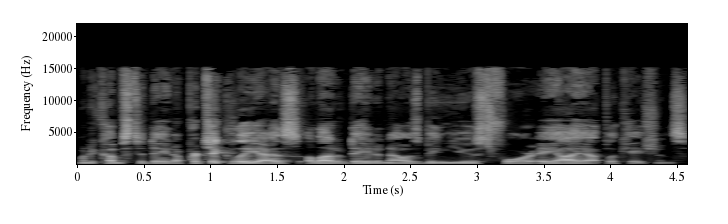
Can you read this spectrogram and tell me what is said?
when it comes to data particularly as a lot of data now is being used for ai applications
